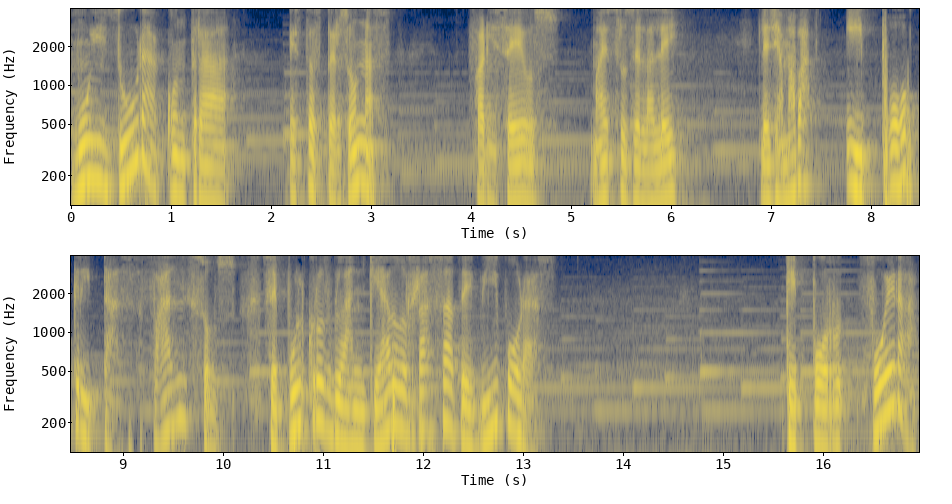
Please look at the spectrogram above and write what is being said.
muy dura contra estas personas, fariseos, maestros de la ley. Les llamaba hipócritas, falsos, sepulcros blanqueados, raza de víboras, que por fuera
